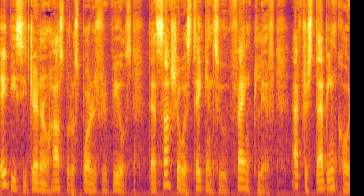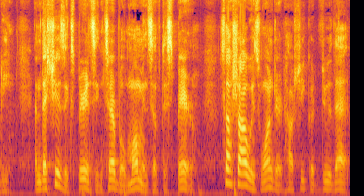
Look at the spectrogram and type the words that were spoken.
ABC General Hospital Spoilers reveals that Sasha was taken to Ferncliff after stabbing Cody and that she is experiencing terrible moments of despair. Sasha always wondered how she could do that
